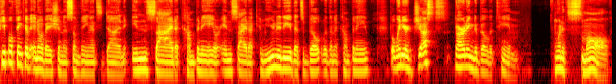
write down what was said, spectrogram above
people think of innovation as something that's done inside a company or inside a community that's built within a company. But when you're just starting to build a team, when it's small,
